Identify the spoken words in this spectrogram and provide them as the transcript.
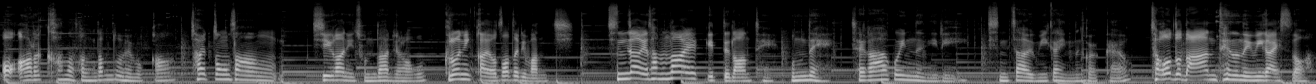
어, 아르카나 상담 좀 해볼까? 설정상 지간이 존잘이라고? 그러니까 여자들이 많지. 진작에 상담했기 때 나한테 뭔데? 제가 하고 있는 일이 진짜 의미가 있는 걸까요? 적어도 나한테는 의미가 있어.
